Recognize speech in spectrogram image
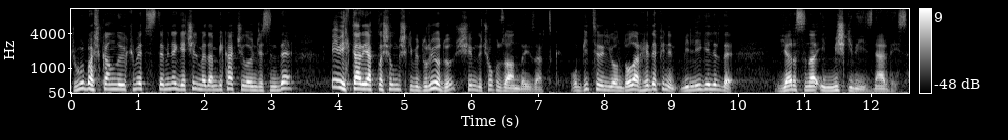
Cumhurbaşkanlığı hükümet sistemine geçilmeden birkaç yıl öncesinde bir miktar yaklaşılmış gibi duruyordu. Şimdi çok uzağındayız artık. O 1 trilyon dolar hedefinin milli gelirde yarısına inmiş gibiyiz neredeyse.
